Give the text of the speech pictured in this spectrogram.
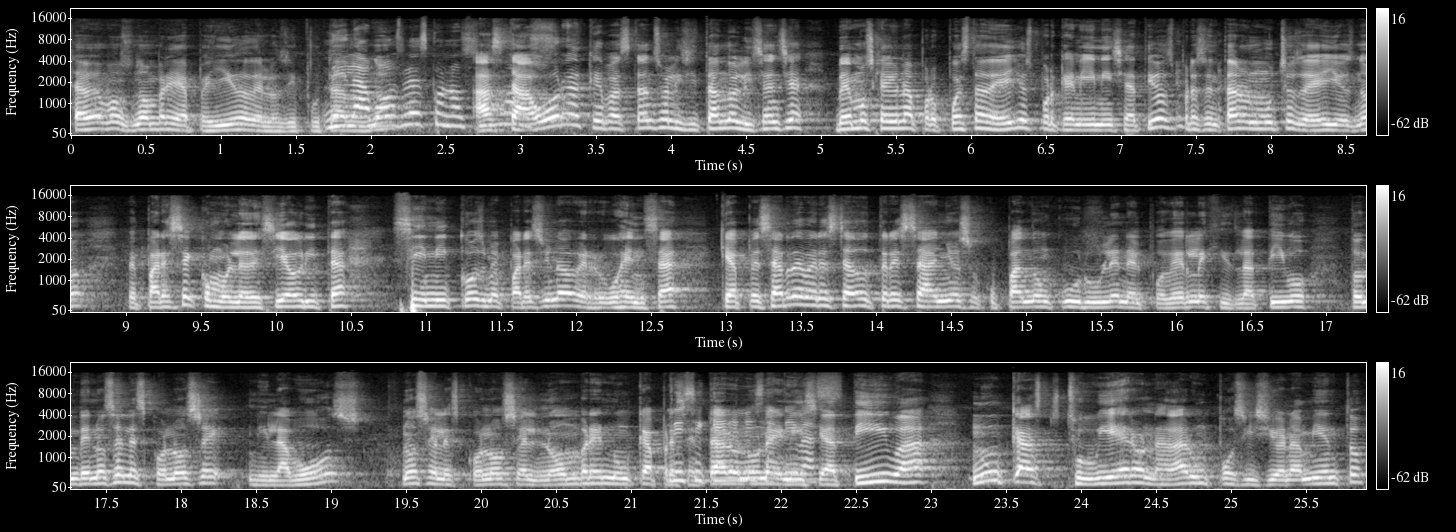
sabemos nombre y apellido de los diputados. Ni la ¿no? voz les conocimos. Hasta ahora que están solicitando licencia, vemos que hay una propuesta de ellos, porque en iniciativas presentaron muchos de ellos, ¿no? Me parece, como le decía ahorita, cínicos, me parece una vergüenza que a pesar de haber estado tres años ocupando un curul en el Poder Legislativo, donde no se les conoce ni la voz, no se les conoce el nombre, nunca presentaron una iniciativa, nunca subieron a dar un posicionamiento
